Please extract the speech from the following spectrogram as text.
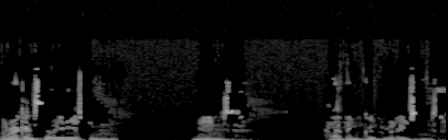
Well, reconciliation means having good relations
